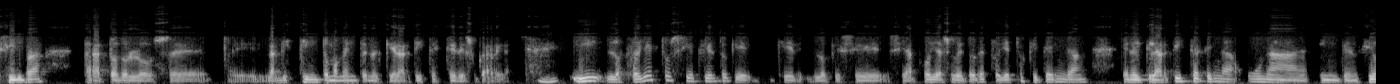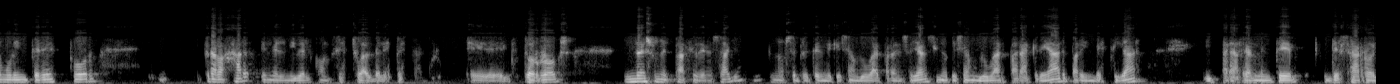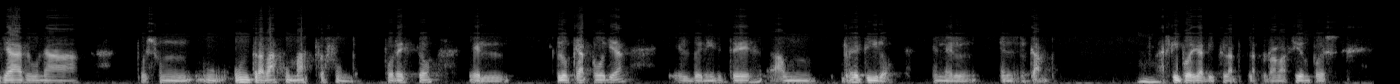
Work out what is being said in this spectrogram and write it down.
sirva para todos los, eh, eh, los distintos momentos en el que el artista esté de su carrera. Y los proyectos, sí es cierto que, lo que se, se, apoya sobre todo es proyectos que tengan, en el que el artista tenga una intención, un interés por trabajar en el nivel conceptual del espectáculo. Eh, Rocks no es un espacio de ensayo, no se pretende que sea un lugar para ensayar, sino que sea un lugar para crear, para investigar, y para realmente desarrollar una, pues un, trabajo más profundo. Por esto el, lo que apoya el venirte a un retiro en el, en el campo. Así pues ya visto la, programación pues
